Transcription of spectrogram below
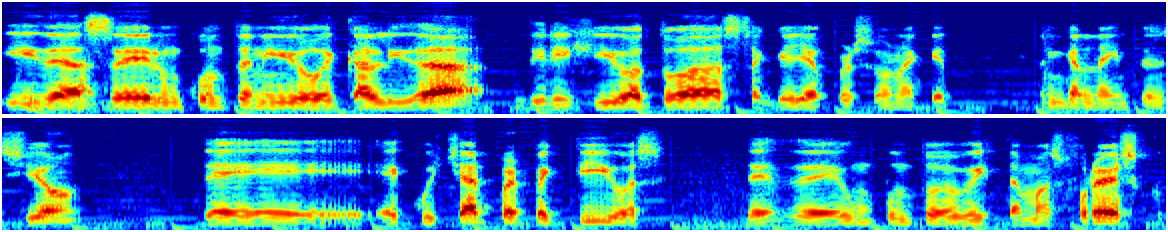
y de hacer un contenido de calidad dirigido a todas aquellas personas que tengan la intención de escuchar perspectivas desde un punto de vista más fresco.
